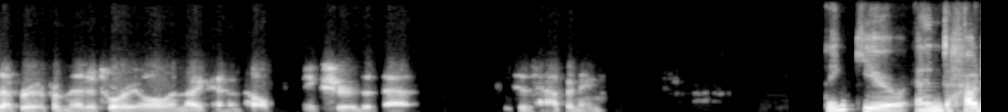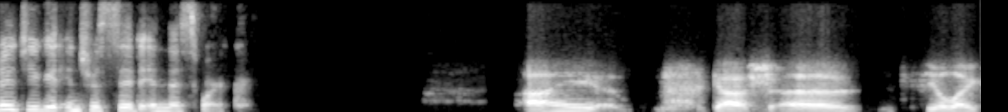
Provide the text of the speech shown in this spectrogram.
separate from the editorial, and I kind of help make sure that that is happening. Thank you. And how did you get interested in this work? I, gosh, uh, feel like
